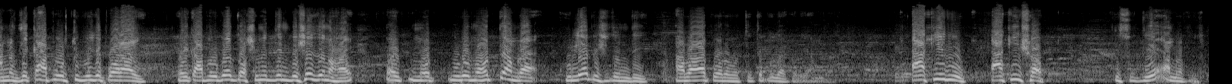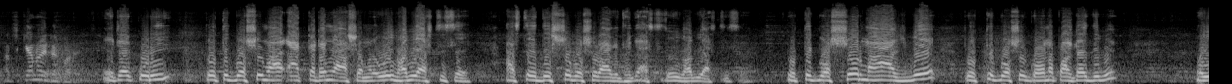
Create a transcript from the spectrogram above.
আমরা যে কাপড় চুপড়ি যে পরাই ওই কাপড়গুলো দশমীর দিন বিসর্জন হয় ওই পুরো মুহূর্তে আমরা খুলে বিসর্জন দিই। আবার পরবর্তীতে পূজা করি আমরা। একই রূপ একই সব কিছু দিয়ে আমরা পুজো আচ্ছা কেন এটা করেন? এটা করি প্রত্যেক বছর মা এক কাঠামে আসে আমরা ওইভাবেই আসতেছে। আজ থেকে দেড়শো বছর আগে থেকে আসতেছে ওইভাবেই আসতেছে। প্রত্যেক বছর মা আসবে প্রত্যেক বছর গহনা পাল্টায় দিবে। ওই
